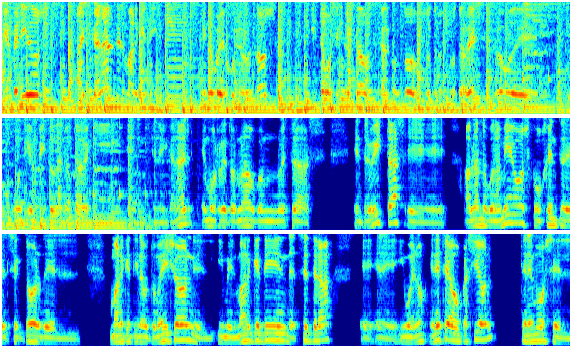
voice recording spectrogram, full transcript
Bienvenidos al canal del marketing. Mi nombre es Julio Rondós y estamos encantados de estar con todos vosotros otra vez, luego de un tiempito de no estar aquí en, el canal. Hemos retornado con nuestras entrevistas, eh, hablando con amigos, con gente del sector del marketing automation, el email marketing, etc. Eh, eh, y bueno, en esta ocasión tenemos el,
